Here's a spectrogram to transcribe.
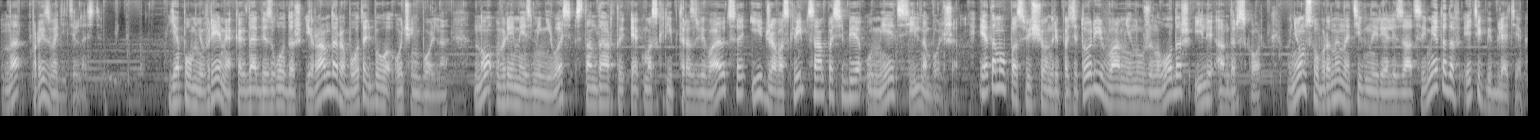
на производительность. Я помню время, когда без лодож и рамда работать было очень больно. Но время изменилось, стандарты ECMAScript развиваются и JavaScript сам по себе умеет сильно больше. Этому посвящен репозиторий «Вам не нужен лодож» или underscore. В нем собраны нативные реализации методов этих библиотек.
